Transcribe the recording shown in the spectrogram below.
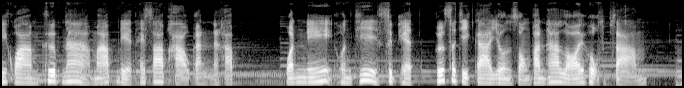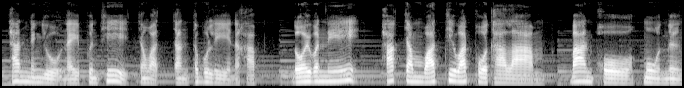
มีความคืบหน้ามาอัปเดตให้ทราบข่าวกันนะครับ วันนี้วันที่ 11 พฤศจิกายน 2563 ท่านยังอยู่ในพื้นที่จังหวัดจันทบุรีนะครับ โดยวันนี้พักจำวัดที่วัดโพธาราม บ้านโพหมู่หนึ่ง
